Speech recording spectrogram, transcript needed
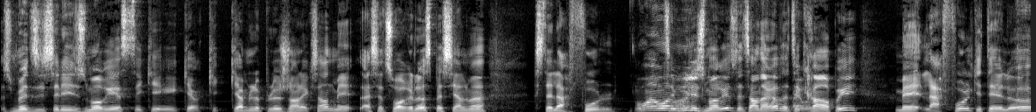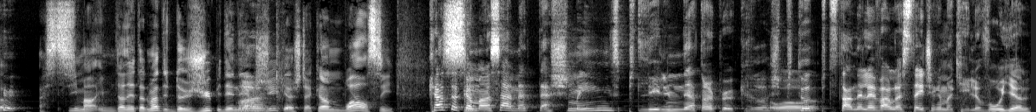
je me dis, c'est les humoristes qui, qui, qui- qui aiment le plus Jean-Alexandre, mais à cette soirée-là, spécialement, c'était la foule. Ouais, ouais. Ouais. oui, les humoristes étaient en arrière, Ah ouais. crampés, mais la foule qui était là, asti, il me donnait tellement de, de jus et d'énergie que j'étais comme, wow, c'est. Quand t'as commencé à mettre ta chemise, puis les lunettes un peu croches, puis tout, puis tu t'en allais vers le stage, j'étais comme, ok, le voyeul.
